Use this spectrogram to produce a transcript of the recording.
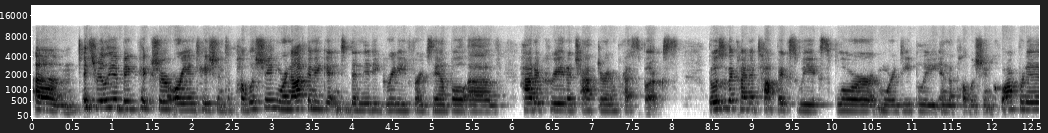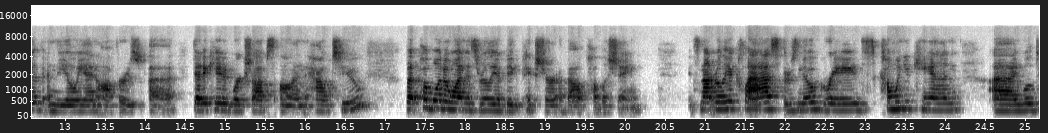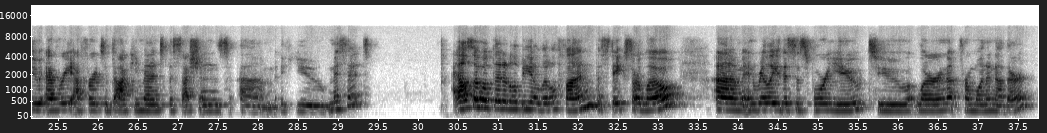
Um, it's really a big picture orientation to publishing. We're not going to get into the nitty gritty, for example, of how to create a chapter in Pressbooks. Those are the kind of topics we explore more deeply in the publishing cooperative and the OEN offers uh, dedicated workshops on how to, but Pub 101 is really a big picture about publishing. It's not really a class. There's no grades. Come when you can. I will do every effort to document the sessions um, if you miss it. I also hope that it'll be a little fun. The stakes are low. Um, and really, this is for you to learn from one another.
